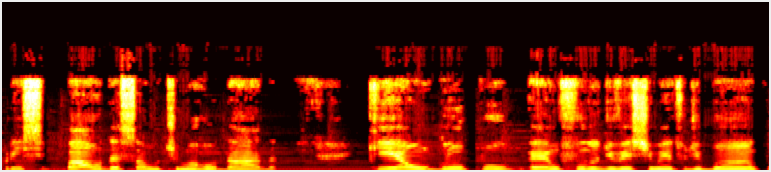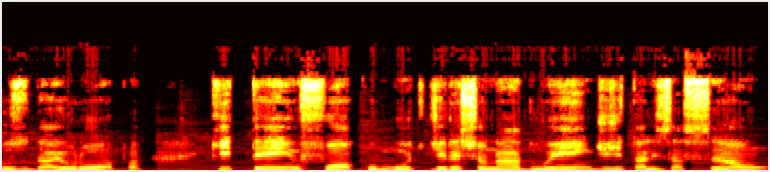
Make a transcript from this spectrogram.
principal dessa última rodada, que é um grupo, é um fundo de investimento de bancos da Europa, que tem um foco muito direcionado em digitalização,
